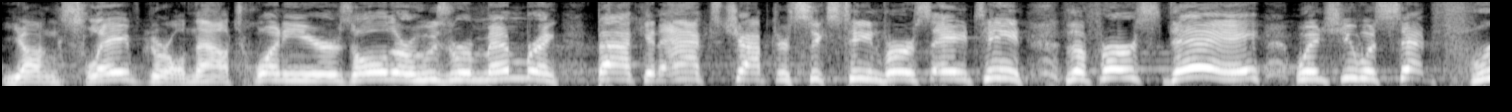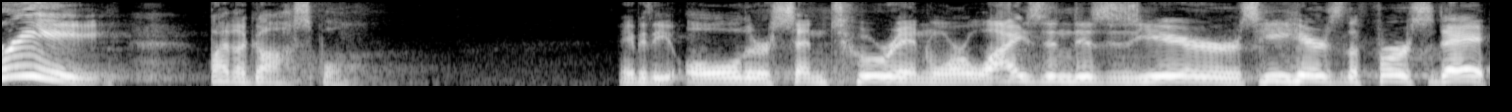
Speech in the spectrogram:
young slave girl, now 20 years older, who's remembering back in Acts chapter 16, verse 18, the first day when she was set free by the gospel. Maybe the older centurion, more wizened his years, he hears the first day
